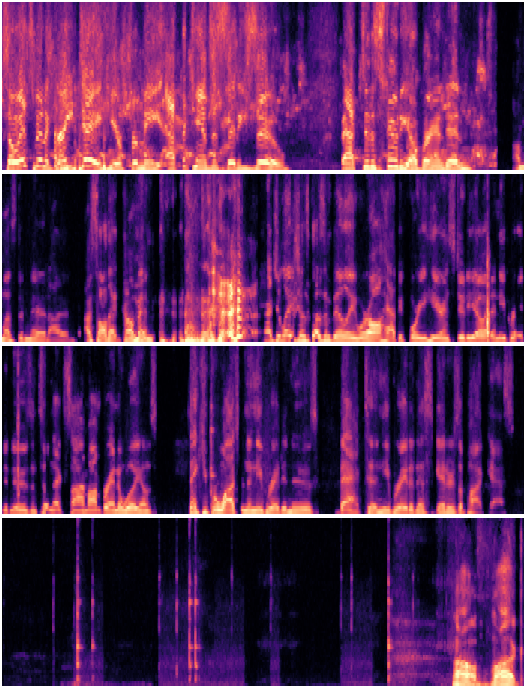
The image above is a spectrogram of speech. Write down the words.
So it's been a great day here for me at the Kansas City Zoo. Back to the studio, Brandon. I must admit, I, I saw that coming. Congratulations, Cousin Billy. We're all happy for you here in studio at Inebriated News. Until next time, I'm Brandon Williams. Thank you for watching Inebriated News. Back to Inebriated Instigators, a podcast. Oh fuck!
